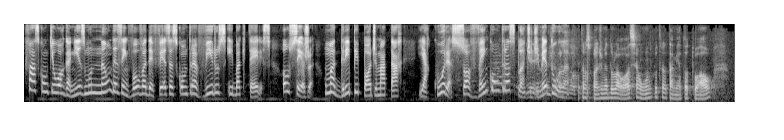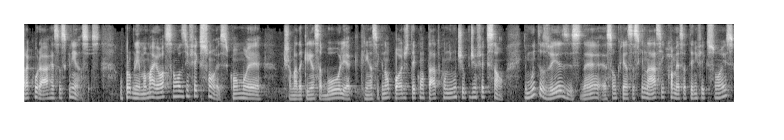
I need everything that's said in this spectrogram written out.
faz com que o organismo não desenvolva defesas contra vírus e bactérias. Ou seja, uma gripe pode matar e a cura só vem com o transplante de medula. O transplante de medula óssea é o único tratamento atual para curar essas crianças. O problema maior são as infecções, como é a chamada criança bolha, criança que não pode ter contato com nenhum tipo de infecção. E muitas vezes né, são crianças que nascem e começam a ter infecções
